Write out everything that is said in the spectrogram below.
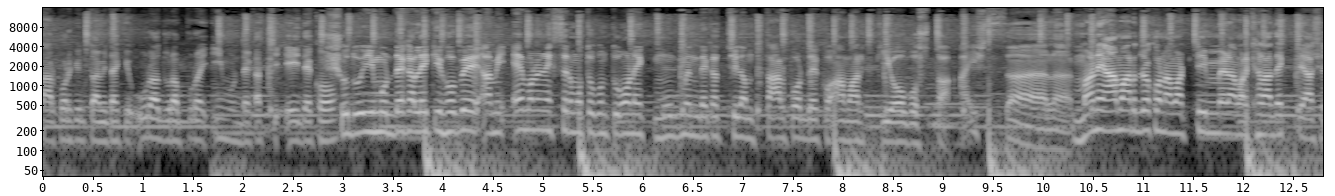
তারপর কিন্তু আমি তাকে উড়া দুরা পুরো ইমোট দেখাচ্ছি। এই দেখো। শুধু ইমোট দেখালে কি হবে? আমি এমন এক্সের মতো কিন্তু অনেক মুভমেন্ট দেখাচ্ছিলাম, তারপর দেখো আমার কি অবস্থা। মানে আমার যখন আমার টিমমেট আমার খেলা দেখতে আসে,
